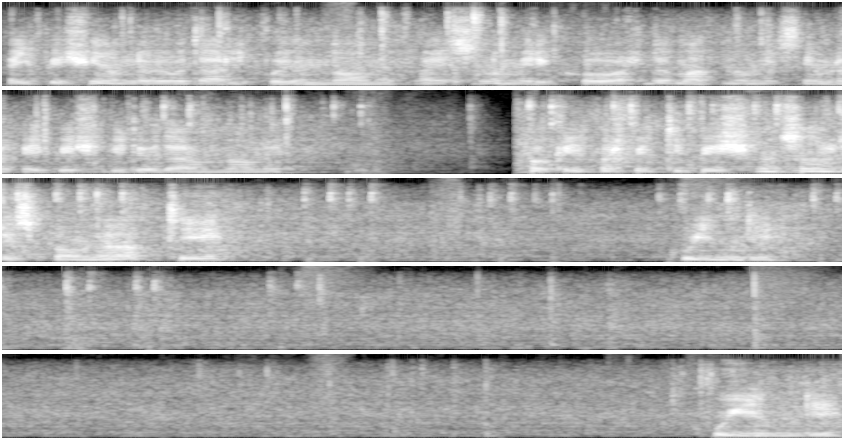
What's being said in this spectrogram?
ai pesci non dovevo dargli poi un nome. Adesso non mi ricordo ma non mi sembra che ai pesci gli devo dare un nome ok perfetto i pesci non sono rispawnati quindi. Quindi.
